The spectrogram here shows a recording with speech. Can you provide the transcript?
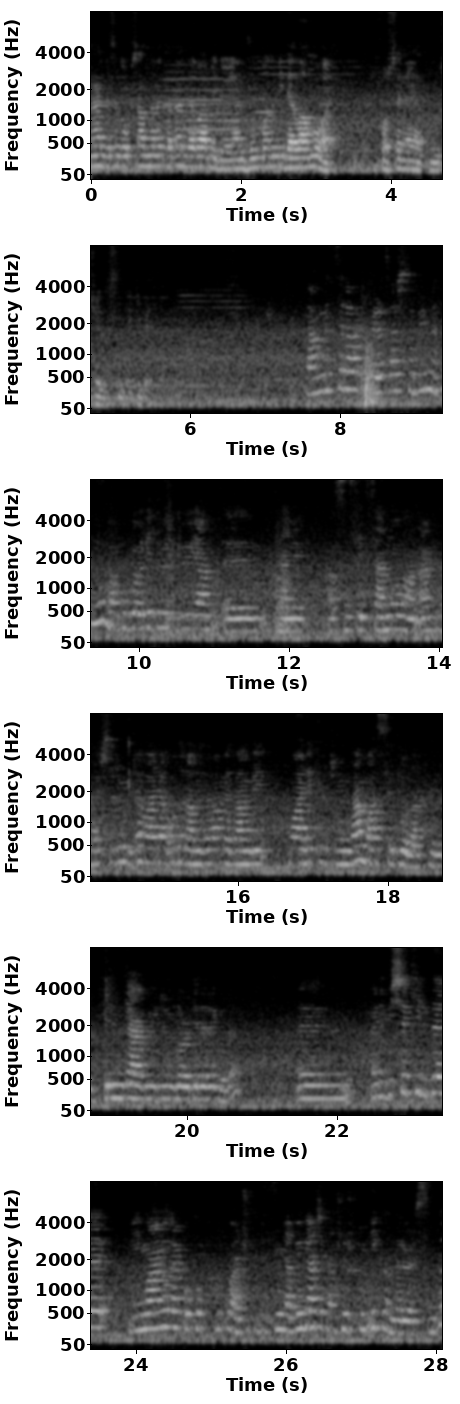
neredeyse 90'lara kadar devam ediyor. Yani Cumba'nın bir devamı var. Sosyal hayatın içerisinde gibi. Ben mesela Karataş'ta büyümedim ama bu bölgede büyüyen e, yani aslında 80'li olan arkadaşlarım bile hala o dönemde devam eden bir mahalle kültüründen bahsediyorlar. Hani benim diğer büyüdüğüm bölgelere göre. E, hani bir şekilde mimari olarak o kopukluk var. Çünkü bizim yani benim gerçekten çocukluğum ilk anıları arasında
